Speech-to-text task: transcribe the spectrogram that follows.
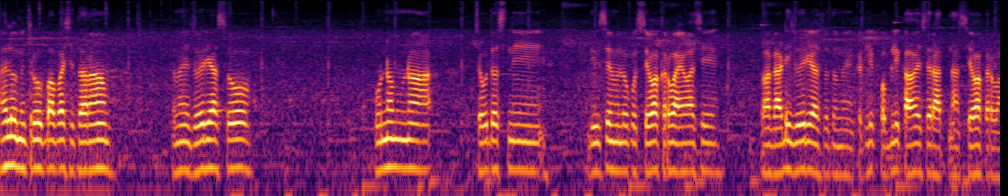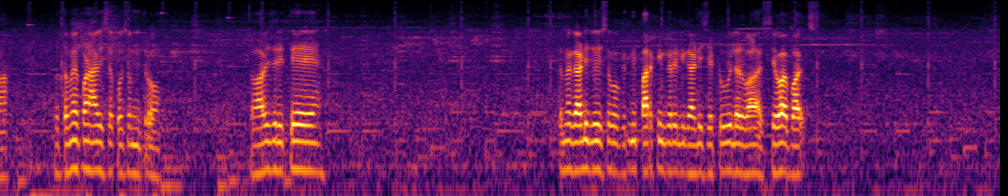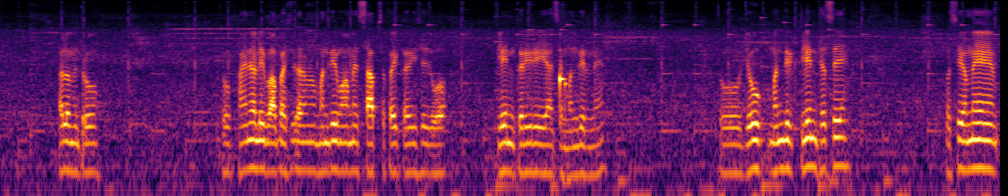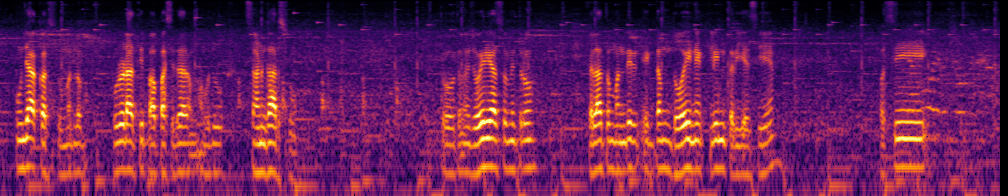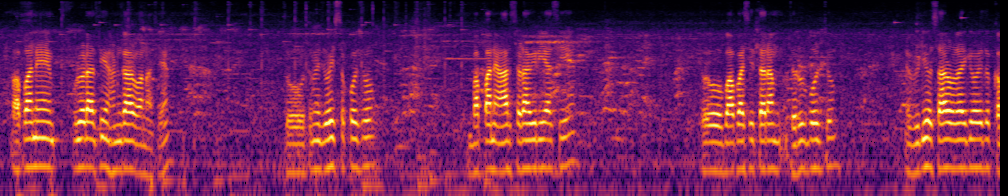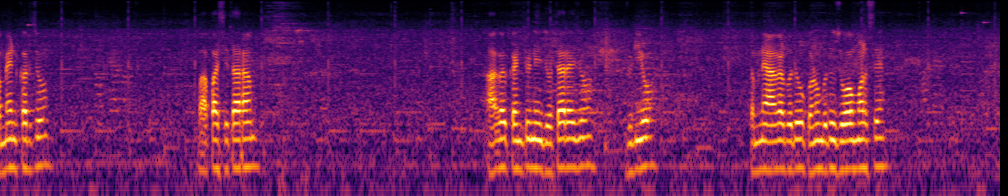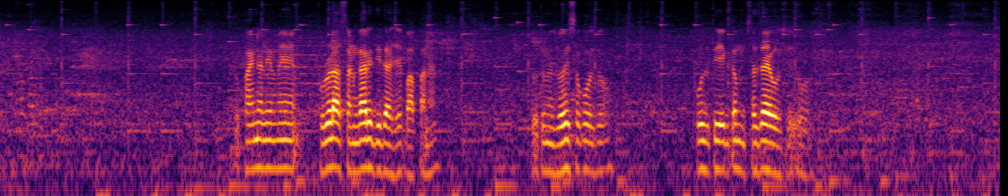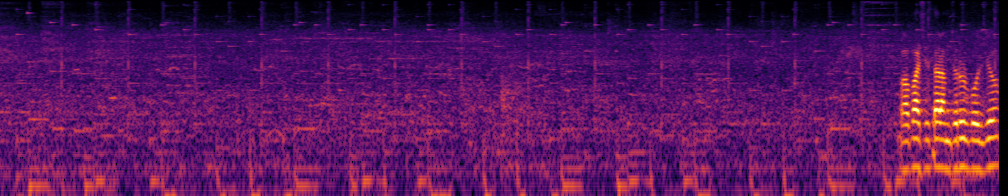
Hello મિત્રો બાબા સીતારામ. તમે જોઈ રહ્યા છો પૂનમના ચૌદસની દિવસે અમે લોકો સેવા કરવા આવ્યા છીએ. તો આ ગાડી જોઈ રહ્યા છો તમે, કેટલીક પબ્લિક આવે છે રાતના સેવા કરવા. તો તમે પણ આવી શકો છો મિત્રો. તો આવી જ રીતે તમે ગાડી જોઈ શકો, કેટલી પાર્કિંગ કરેલી ગાડી છે ટુ વ્હીલરવાળા સેવા હેલો મિત્રો. તો ફાઇનલી બાબા સીતારામના મંદિરમાં અમે સાફ સફાઈ કરી છે જો ક્લીન કરી રહ્યા છે મંદિરને. તો જેવું મંદિર ક્લીન થશે, પછી અમે પૂજા કરશું. મતલબ ફૂલડાથી બાપા સીતારામમાં બધું શણગારશું. તો તમે જોઈ રહ્યા છો મિત્રો, પહેલાં તો મંદિર એકદમ ધોઈને ક્લીન કરીએ છીએ. પછી બાપાને ફૂલડાથી શણગારવાના છે. તો તમે જોઈ શકો છો, બાપાને હાર ચડાવી રહ્યા છીએ. તો બાપા સીતારામ જરૂર બોલજો. વીડિયો સારો લાગ્યો હોય તો કમેન્ટ કરજો. બાપા સીતારામ, આગળ કન્ટિન્યુ જોતા રહેજો વીડિયો. તમને આગળ બધું ઘણું બધું જોવા મળશે. ફાઇનલી અમે ફૂલડા શણગારી દીધા છે બાપાને. તો તમે જોઈ શકો છો. ફૂલથી એકદમ સજાયો છે એવો બાપા સીતારામ જરૂર બોલજો.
